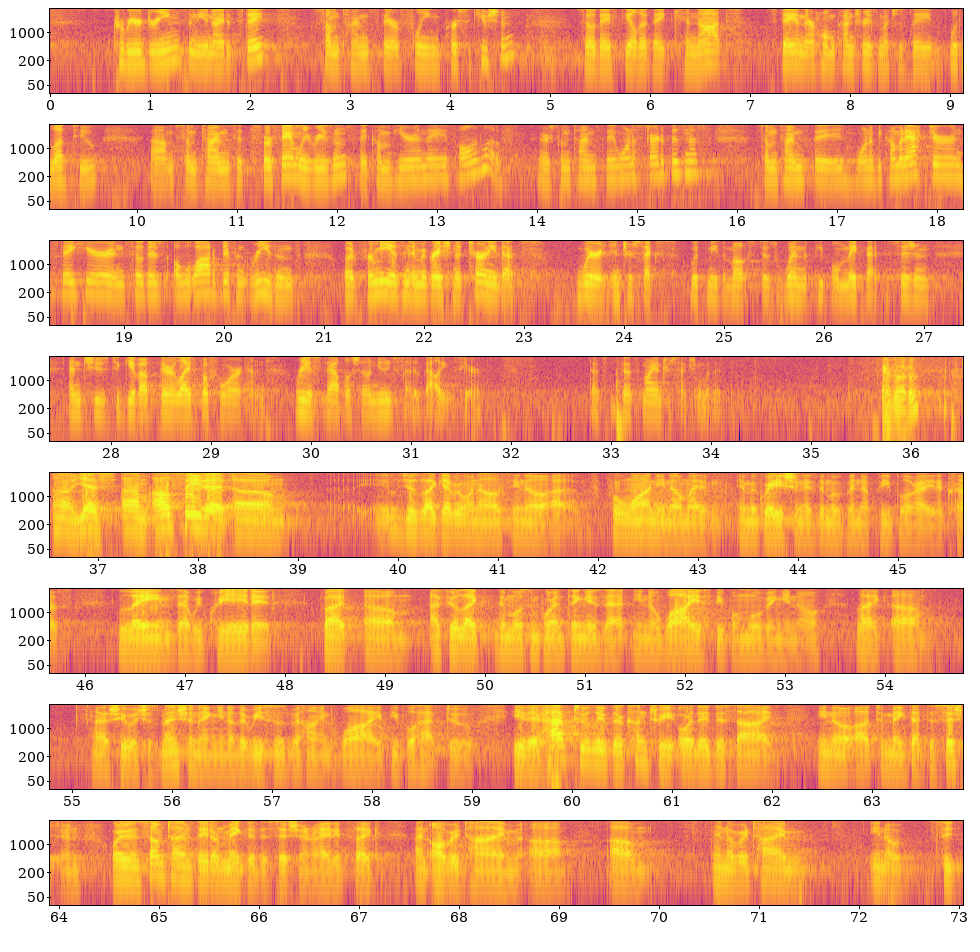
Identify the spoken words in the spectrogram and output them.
career dreams in the United States. Sometimes they're fleeing persecution, so they feel that they cannot stay in their home country as much as they would love to. Um, sometimes it's for family reasons. They come here and they fall in love. Or sometimes they want to start a business. Sometimes they want to become an actor and stay here. And so there's a lot of different reasons. But for me, as an immigration attorney, that's where it intersects with me the most, is when the people make that decision and choose to give up their life before and reestablish a new set of values here. That's, that's my intersection with it. Eduardo? Uh, yes, um, I'll say that um, just like everyone else, you know, uh, for one, you know, my immigration is the movement of people, right, across lanes that we've created. But um, I feel like the most important thing is that, you know, why is people moving, you know, like um, as she was just mentioning, you know, the reasons behind why people have to either have to leave their country or they decide, you know, uh, to make that decision, or even sometimes they don't make the decision, right? It's like an overtime, uh, um, and over time, you know,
